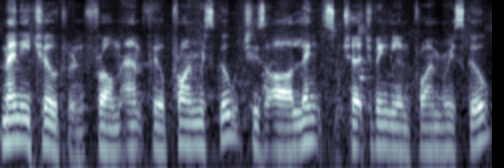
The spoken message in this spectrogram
many children from Ampfield Primary School, which is our linked Church of England primary school.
